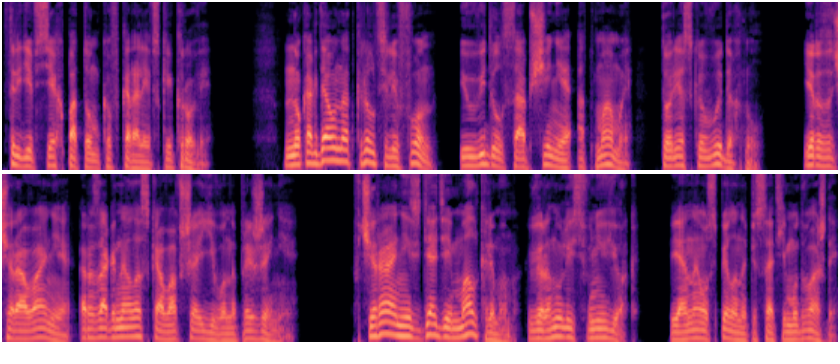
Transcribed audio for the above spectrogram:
среди всех потомков королевской крови. Но когда он открыл телефон и увидел сообщение от мамы, то резко выдохнул, и разочарование разогнало сковавшее его напряжение. Вчера они с дядей Малкольмом вернулись в Нью-Йорк, и она успела написать ему дважды.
